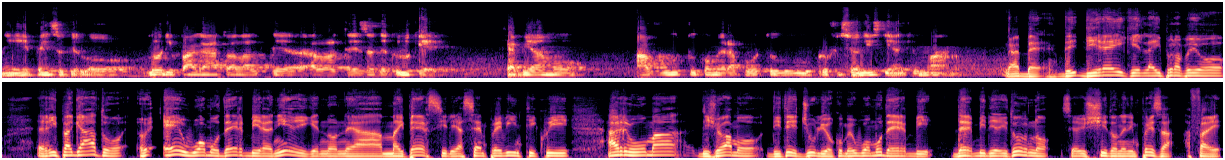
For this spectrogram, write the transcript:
e penso che l'ho, l'ho ripagato all'altezza, all'altezza di quello che, che abbiamo avuto come rapporto professionisti e anche umano. Vabbè, d- direi che l'hai proprio ripagato. È uomo derby Ranieri che non ne ha mai persi, li ha sempre vinti qui a Roma. Dicevamo di te, Giulio, come uomo derby, derby di ritorno, sei riuscito nell'impresa a fare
